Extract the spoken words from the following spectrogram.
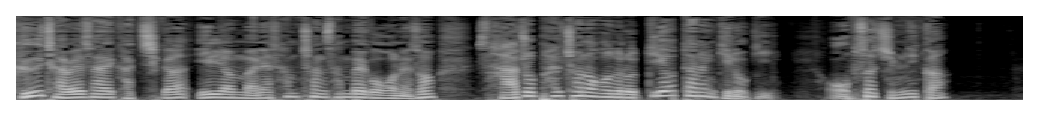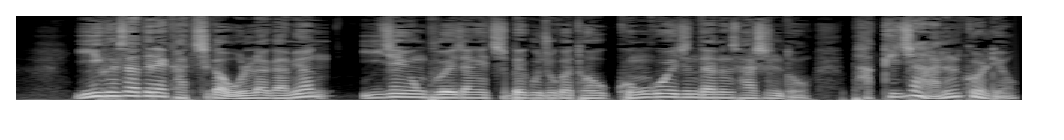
그 자회사의 가치가 1년 만에 3,300억 원에서 4조 8천억 원으로 뛰었다는 기록이 없어집니까? 이 회사들의 가치가 올라가면 이재용 부회장의 지배구조가 더욱 공고해진다는 사실도 바뀌지 않을걸요?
